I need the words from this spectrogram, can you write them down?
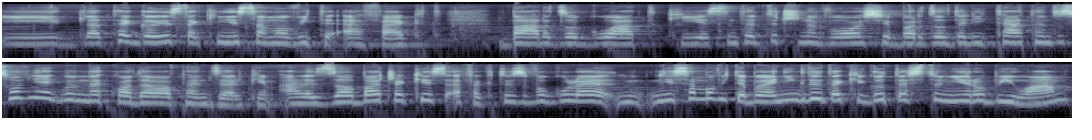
i dlatego jest taki niesamowity efekt. Bardzo gładki, jest syntetyczne włosie, bardzo delikatne, dosłownie jakbym nakładała pędzelkiem, ale zobacz, jaki jest efekt. To jest w ogóle niesamowite, bo ja nigdy takiego testu nie robiłam,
